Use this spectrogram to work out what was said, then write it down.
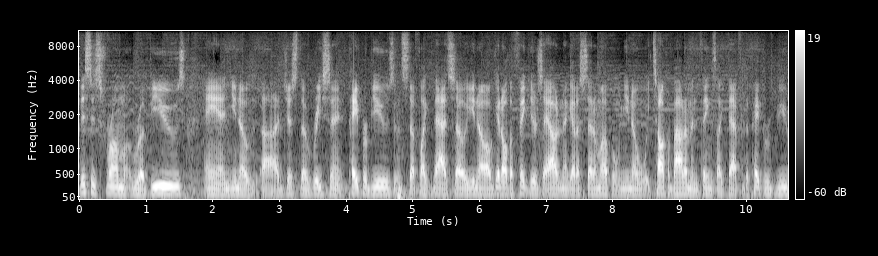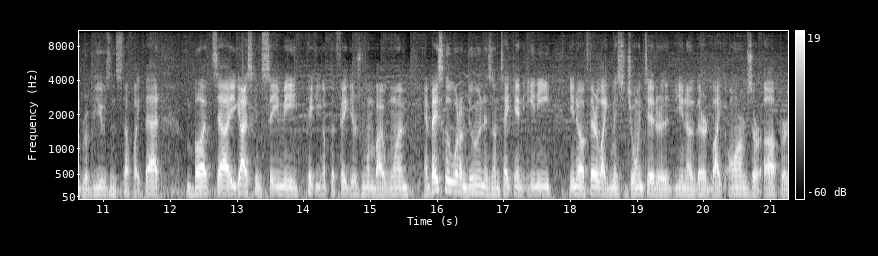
This is from reviews and, you know, uh, just the recent pay-per-views and stuff like that. So, you know, I'll get all the figures out and I got to set them up and, you know, we talk about them and things like that for the pay-per-view reviews and stuff like that but uh, you guys can see me picking up the figures one by one. And basically what I'm doing is I'm taking any you know if they're like misjointed or you know their like arms are up or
